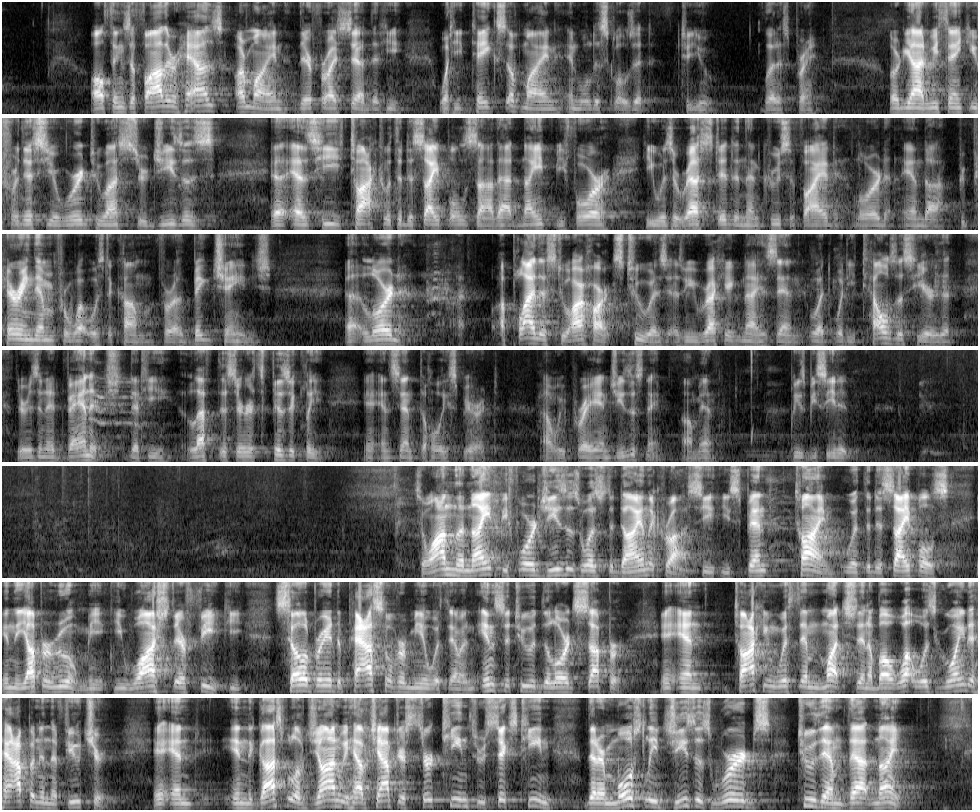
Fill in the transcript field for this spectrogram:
All things the Father has are mine, therefore I said that He what He takes of mine and will disclose it to you. Let us pray. Lord God, we thank you for this, your word to us through Jesus uh, as he talked with the disciples uh, that night before he was arrested and then crucified, Lord, and uh, preparing them for what was to come, for a big change. Uh, Lord, apply this to our hearts too, as, as we recognize then what, what he tells us here that there is an advantage that he left this earth physically and, sent the Holy Spirit. Uh, we pray in Jesus' name. Amen. Please be seated. So, on the night before Jesus was to die on the cross, he, he spent time with the disciples in the upper room. He, he washed their feet. He celebrated the Passover meal with them and instituted the Lord's Supper and, and talking with them much then about what was going to happen in the future. And in the Gospel of John, we have chapters 13 through 16 that are mostly Jesus' words to them that night.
